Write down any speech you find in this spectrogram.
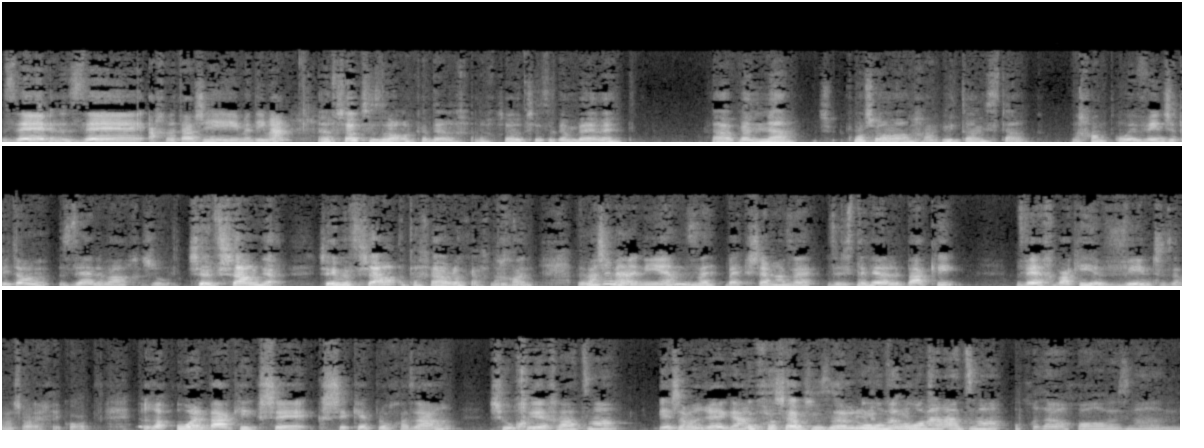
זה, כן. זה החלטה שהיא מדהימה. אני חושבת שזה לא רק הדרך, אני חושבת שזה גם באמת ההבנה, ש- כמו שהוא אמר, נכון. מטוני סטארק. נכון? הוא הבין שפתאום זה הדבר החשוב. שאפשר גם, שאם אפשר, אתה חייב לקחת את נכון. זה. ומה שמעניין זה, בהקשר הזה, זה להסתכל על בקי, ואיך בקי הבין שזה מה שהולך לקרות. ראו על בקי כש, כשקפ לא חזר, שהוא חייך לעצמו, יש שם רגע, הוא חשב שזה עלול הוא, לקרות. הוא אומר לעצמו, הוא חזר אחורה בזמן,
